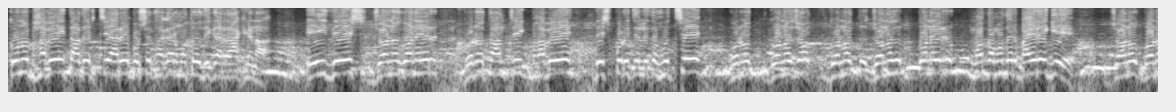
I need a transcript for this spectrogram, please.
কোনোভাবেই তাদের চেয়ারে বসে থাকার মতো অধিকার রাখে না। এই দেশ জনগণের গণতান্ত্রিকভাবে দেশ পরিচালিত হচ্ছে, গণ গণ জনগণের মতামতের বাইরে গিয়ে, জন গণ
